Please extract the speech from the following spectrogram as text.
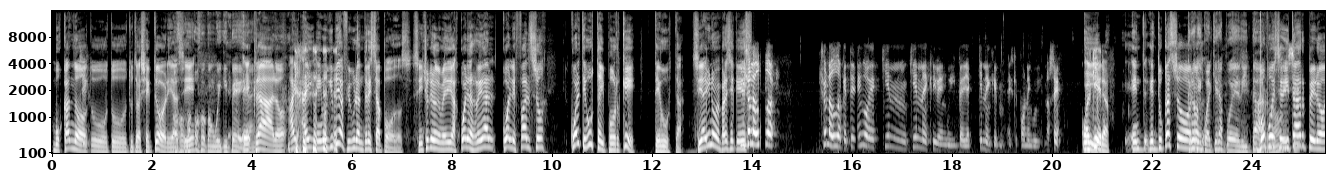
buscando Sí. tu, tu- tu trayectoria, Ojo, ¿sí? con, ojo con Wikipedia. Eh, ¿eh? claro, hay, hay- en Wikipedia figuran tres apodos. ¿sí? Yo quiero que me digas cuál es real, cuál es falso, cuál te gusta y por qué te gusta. ¿Sí? Hay uno me parece que Y es... yo la duda yo la duda que tengo es quién quién escribe en Wikipedia, quién es el que, el que pone en Wikipedia, no sé. Cualquiera. En, tu- en tu caso... Creo no- que cualquiera puede editar. Vos podés ¿no? editar, pero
